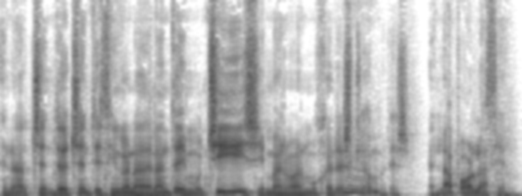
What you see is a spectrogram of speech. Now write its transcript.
De 85 en adelante hay muchísimas más mujeres que mm. hombres en la población.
